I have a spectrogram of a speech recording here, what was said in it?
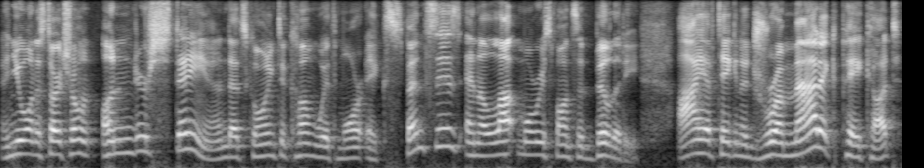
and you want to start your own, understand that's going to come with more expenses and a lot more responsibility. I have taken a dramatic pay cut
